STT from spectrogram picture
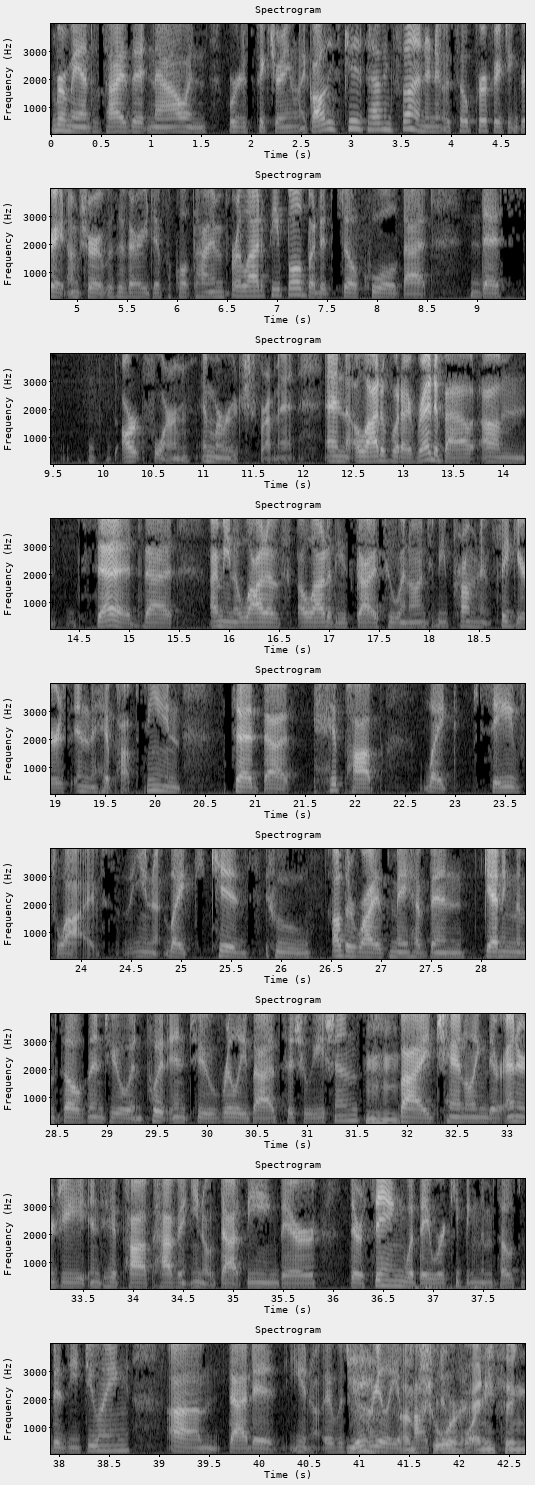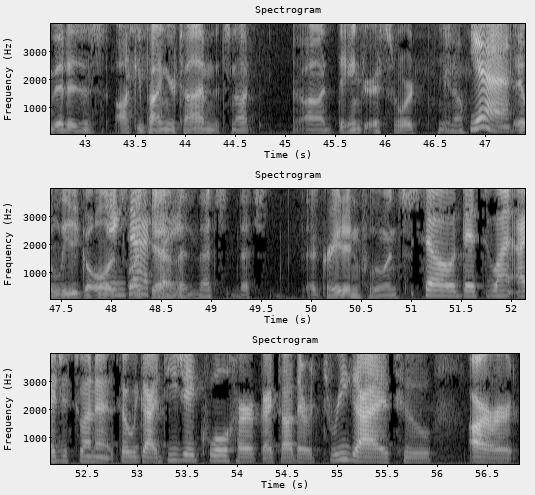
romanticize it now, and we're just picturing like all these kids having fun, and it was so perfect and great. I'm sure it was a very difficult time for a lot of people, but it's still cool that this art form emerged from it. And a lot of what I read about um, said that I mean a lot of a lot of these guys who went on to be prominent figures in the hip hop scene said that hip hop like saved lives. You know like kids who otherwise may have been getting themselves into and put into really bad situations by channeling their energy into hip hop having you know that being their their thing what they were keeping themselves busy doing um, that it you know it was yeah really a i'm positive sure force. anything that is occupying your time that's not uh, dangerous or you know yeah illegal it's like yeah Exactly. then that's that's a great influence so this one i just want to so we got dj Kool Herc i saw there were three guys who are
